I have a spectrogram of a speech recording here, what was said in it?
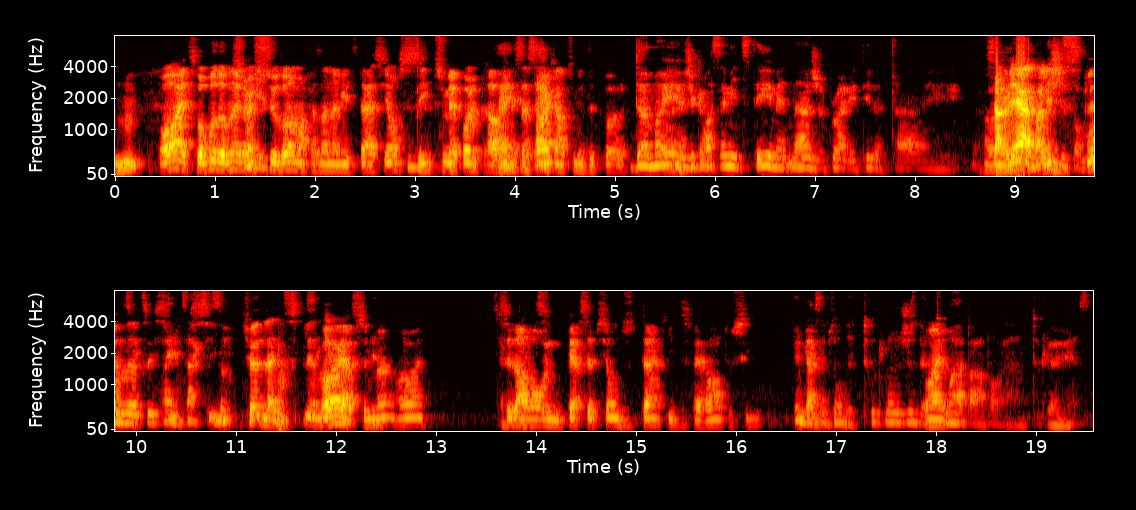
Ouais, tu vas pas devenir un surhomme en faisant de la méditation si tu mets pas le travail Ouais, nécessaire quand tu médites pas. Là. Demain, j'ai commencé à méditer et maintenant, je peux arrêter le temps. Et... Ça revient à parler de discipline, là, tu tu sais. c'est- que de la discipline. Ouais, absolument. Ouais, C'est d'avoir une perception du temps qui est différente aussi. Une perception de tout, là, juste de toi par rapport à tout le reste.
